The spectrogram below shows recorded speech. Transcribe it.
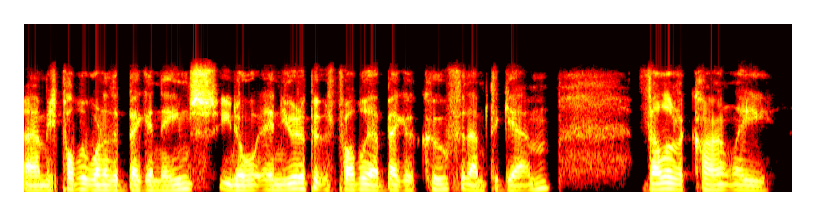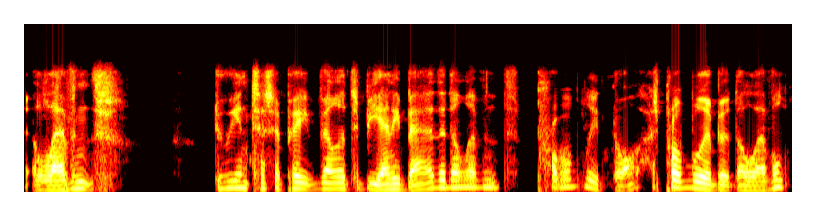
Um, he's probably one of the bigger names. You know, in Europe, it was probably a bigger coup for them to get him. Villa are currently 11th do we anticipate Villa to be any better than 11th? Probably not. That's probably about the level.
